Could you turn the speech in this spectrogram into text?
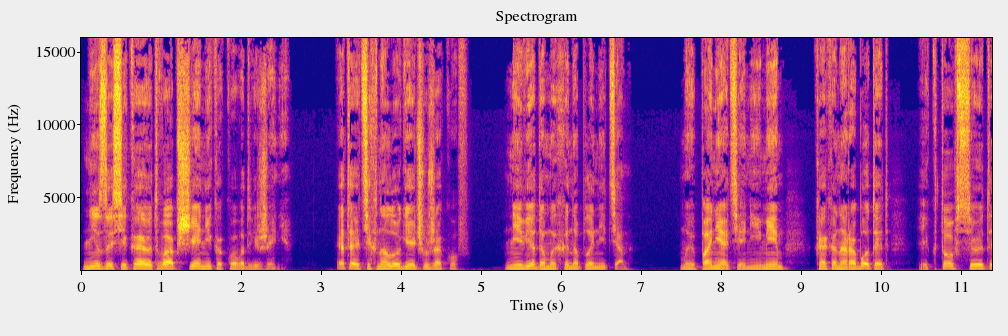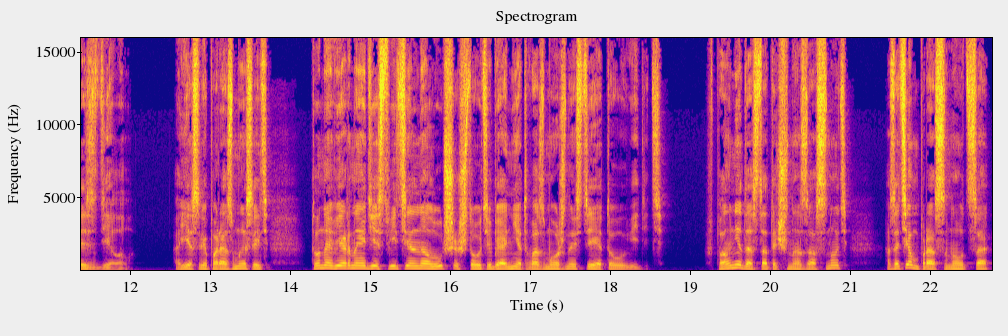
не засекают вообще никакого движения. Это технология чужаков, неведомых инопланетян. Мы понятия не имеем, как она работает и кто все это сделал. А если поразмыслить, то, наверное, действительно лучше, что у тебя нет возможности это увидеть. Вполне достаточно заснуть, а затем проснуться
